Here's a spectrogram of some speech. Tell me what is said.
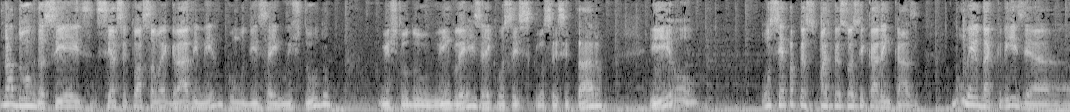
na dúvida se, se a situação é grave mesmo, como disse aí o estudo, o estudo inglês aí que vocês, que vocês citaram, e ou, ou se é para as pessoas ficarem em casa no meio da crise, a,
